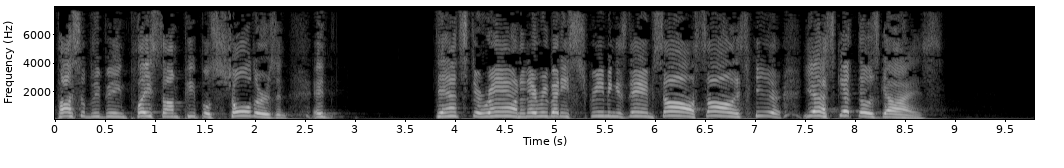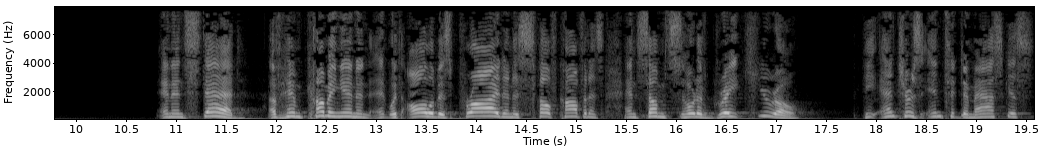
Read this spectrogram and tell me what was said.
possibly being placed on people's shoulders and, and danced around and everybody screaming his name. Saul, Saul is here. Yes, get those guys. And instead of him coming in and, and with all of his pride and his self-confidence and some sort of great hero, he enters into Damascus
